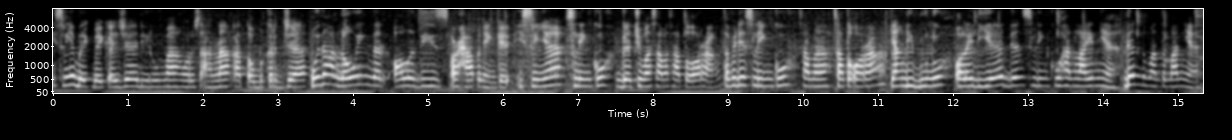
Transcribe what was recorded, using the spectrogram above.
istrinya baik-baik aja di rumah ngurus anak atau bekerja without knowing that all of these are happening. Kayak istrinya selingkuh gak cuma sama satu orang, tapi dia selingkuh sama satu orang yang dibunuh oleh dia dan selingkuh selingkuhan lainnya dan teman-temannya.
